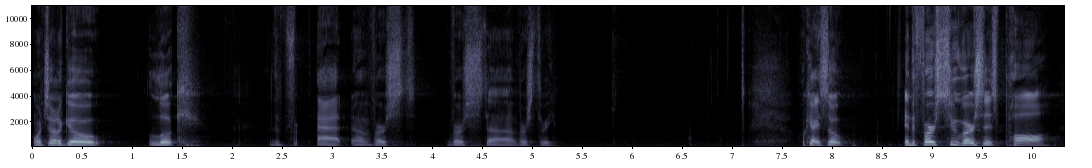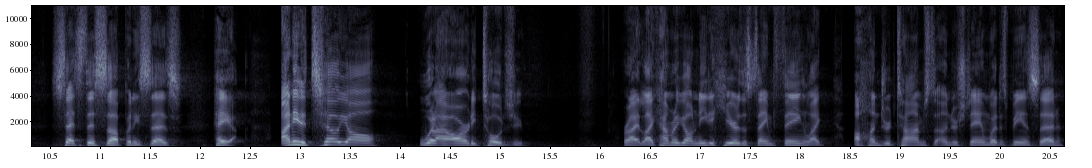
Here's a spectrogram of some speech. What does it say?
I want y'all to go look at uh, verse verse uh, verse three. Okay, so in the first two verses, Paul sets this up and he says, "Hey, I need to tell y'all what I already told you." Right? Like, how many of y'all need to hear the same thing like a hundred times to understand what is being said,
